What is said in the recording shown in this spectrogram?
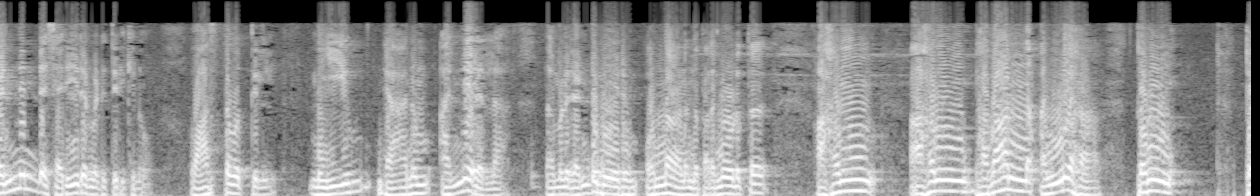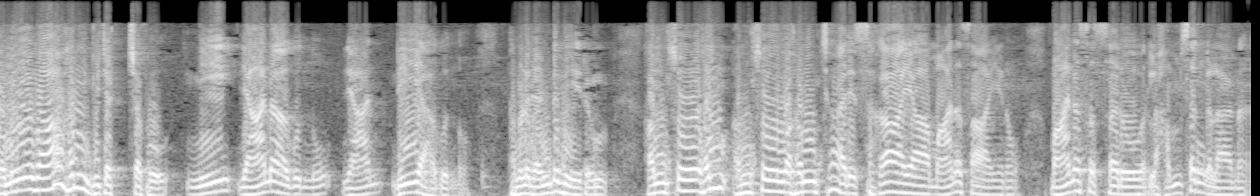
പെണ്ണിന്റെ ശരീരം എടുത്തിരിക്കുന്നു. വാസ്തവത്തിൽ നീയും ഞാനും അന്യരല്ല. നമ്മൾ രണ്ടുപേരും ഒന്നാണെന്ന് പറഞ്ഞുകൊടുത്ത് അഹം അഹം ഭവാൻ അന്യ ത്വം ത്വമേവാഹം വിചക്ഷപു. നീ ഞാനാകുന്നു ഞാൻ നീയാകുന്നു. നമ്മൾ രണ്ടുപേരും ഹംസോഹം ഹംസോവഹം ചാരി സഹായ മാനസായനോ മാനസ സരോവറിലെ ഹംസങ്ങളാണ്.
